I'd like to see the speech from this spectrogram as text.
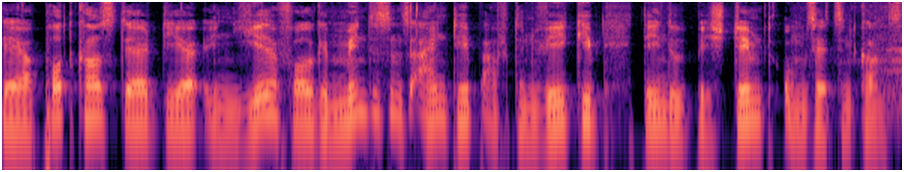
Der Podcast, der dir in jeder Folge mindestens einen Tipp auf den Weg gibt, den du bestimmt umsetzen kannst.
